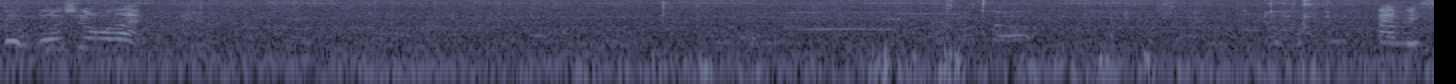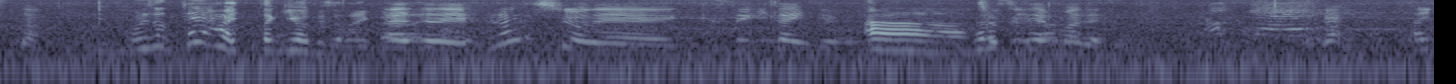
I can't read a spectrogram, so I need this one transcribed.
どどうしようもない。あ、ミスった。森さん手入った疑惑じゃないからね、フラッシュをね、防ぎたいんだよね。ああ直前まで。はい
